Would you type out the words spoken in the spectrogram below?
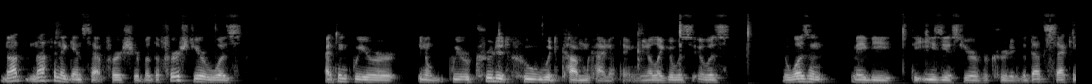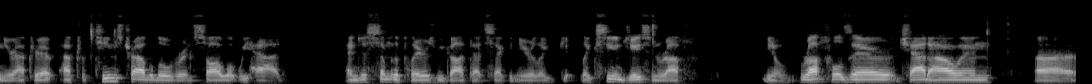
not nothing against that first year, but the first year was I think we were you know, we recruited who would come kind of thing. You know, like it was it was it wasn't maybe the easiest year of recruiting, but that second year after after teams traveled over and saw what we had and just some of the players we got that second year, like like seeing Jason Ruff, you know, Ruff was there, Chad Allen, uh,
